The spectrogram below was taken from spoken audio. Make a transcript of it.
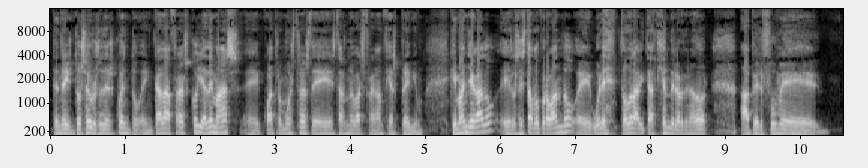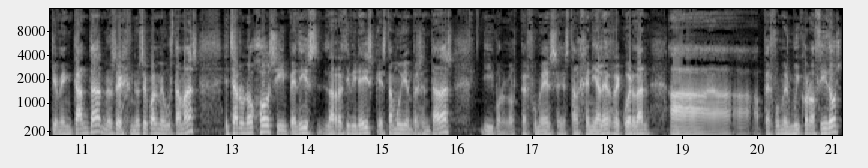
tendréis 2 euros de descuento en cada frasco y además eh, cuatro muestras de estas nuevas fragancias premium. Que me han llegado, eh, las he estado probando, eh, huele toda la habitación del ordenador a perfume que me encanta, no sé, no sé cuál me gusta más. Echar un ojo, si pedís, las recibiréis, que están muy bien presentadas. Y bueno, los perfumes están geniales, recuerdan a, perfumes muy conocidos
